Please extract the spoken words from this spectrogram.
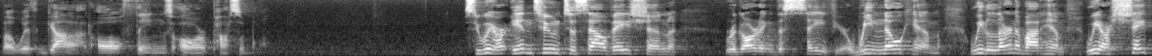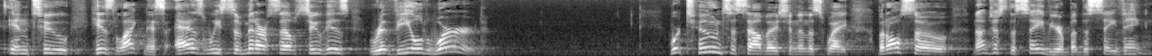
But with God, all things are possible. See, we are in tune to salvation regarding the Savior. We know Him, we learn about Him, we are shaped into His likeness as we submit ourselves to His revealed Word. We're tuned to salvation in this way, but also not just the Savior, but the saving.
